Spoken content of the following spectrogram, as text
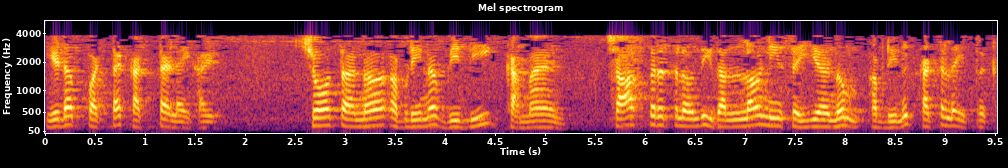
இடப்பட்ட கட்டளைகள். சோதனா அப்படின்னா விதி கமாண்ட் சாஸ்திரத்துல வந்து இதெல்லாம் நீ செய்யணும் அப்படின்னு கட்டளை இருக்கு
